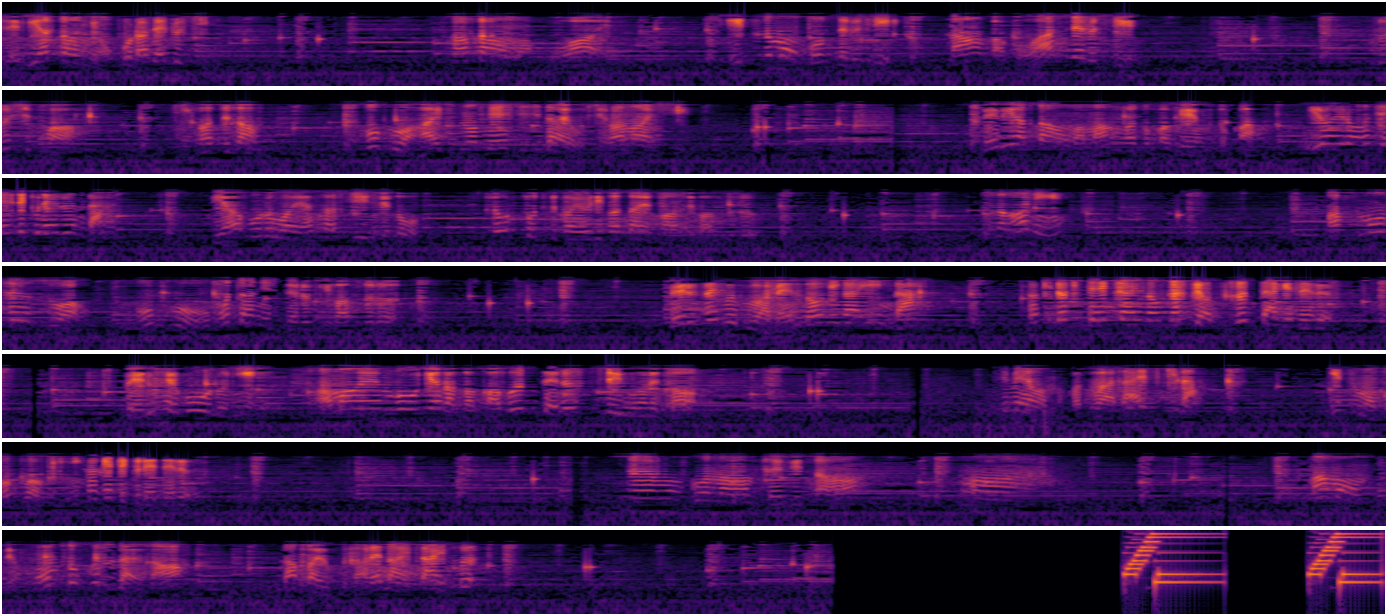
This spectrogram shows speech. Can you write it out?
レビアさんに怒られるしサタンは怖い。いつも怒ってるしなんか壊してるし。ルシファー苦手だ。僕はあいつの天使時代を知らないし。レビアさんは漫画とかゲームとかいろいろ教えてくれる。部は面倒見がいいんだ。時々展開のお菓子を作ってあげてる。ベルヘゴールに甘えん坊キャラがかぶってるって言われた。シメオンのことは大好きだ。いつも僕を気にかけてくれてる。眠くなってきた。はあマモンってほんとクズだよな。仲良くなれないタイプ。you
